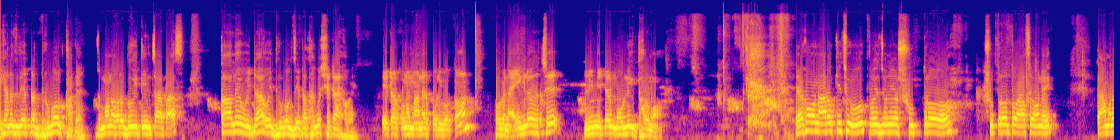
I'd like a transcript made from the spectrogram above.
এখানে যদি একটা ধ্রুবক থাকে, মনে করো দুই, তিন, চার, পাঁচ, তাহলে ওইটা ওই ধ্রুবক যেটা থাকবে সেটাই হবে। এটার কোনো মানের পরিবর্তন হবে না। এগুলো হচ্ছে লিমিটের মৌলিক ধর্ম। এখন আরও কিছু প্রয়োজনীয় সূত্র সূত্র তো আছে অনেক। তা আমরা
